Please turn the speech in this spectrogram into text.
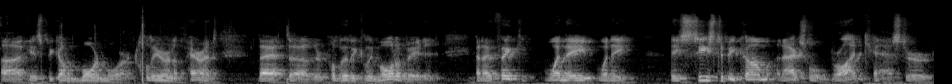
Uh, it's become more and more clear and apparent that uh, they're politically motivated, and I think when they when they they cease to become an actual broadcaster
